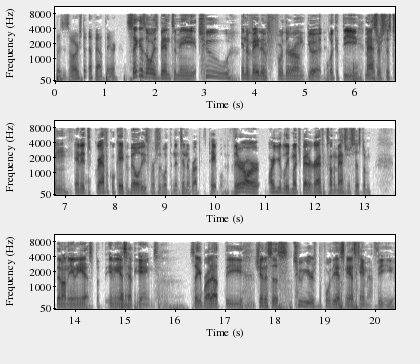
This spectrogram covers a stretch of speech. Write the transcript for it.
bizarre stuff out there. Sega's always been to me too innovative for their own good. Look at the Master System and its graphical capabilities versus what the Nintendo brought to the table. There are arguably much better graphics on the Master System than on the NES, but the NES had the games. Sega brought out the Genesis two years before the SNES came out. The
